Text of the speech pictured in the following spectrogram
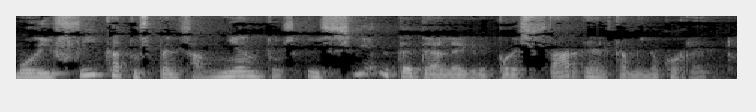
Modifica tus pensamientos y siéntete alegre por estar en el camino correcto.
